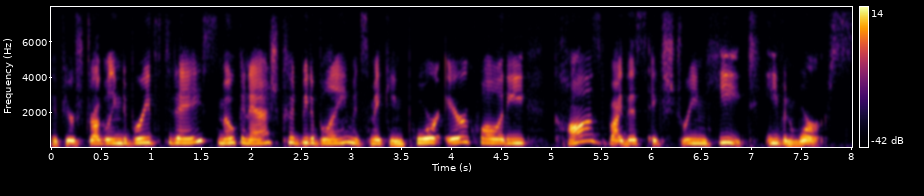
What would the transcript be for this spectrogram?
If you're struggling to breathe today, smoke and ash could be to blame. It's making poor air quality caused by this extreme heat even worse.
